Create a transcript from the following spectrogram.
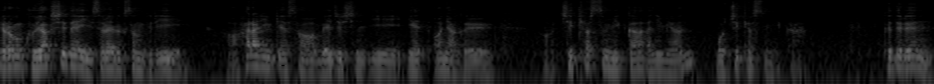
여러분 구약 시대의 이스라엘 백성들이 어, 하나님께서 맺으신 이 옛 언약을 어, 지켰습니까? 아니면 못 지켰습니까? 그들은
